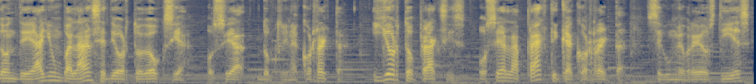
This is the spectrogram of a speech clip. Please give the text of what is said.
donde hay un balance de ortodoxia, o sea, doctrina correcta, y ortopraxis, o sea, la práctica correcta, según Hebreos 10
